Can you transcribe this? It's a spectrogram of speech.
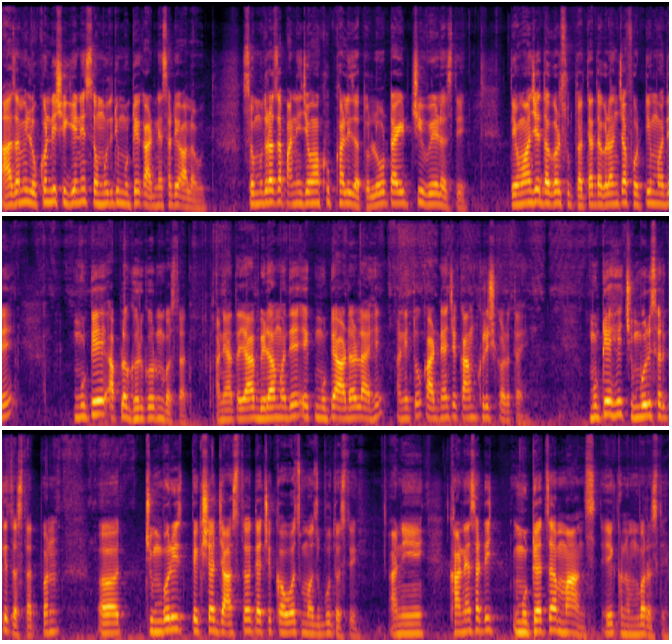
आज आम्ही लोखंडी शिगेने समुद्री मुठे काढण्यासाठी आलो आहोत. समुद्राचा पाणी जेव्हा खूप खाली जातो लो टाईडची वेळ असते. तेव्हा जे दगड सुकतात त्या दगडांच्या फटीमध्ये मुठे आपलं घर करून बसतात. आणि आता या बिळामध्ये एक मुठे आढळला आहे आणि तो काढण्याचे काम क्रिश करत आहे. मुठे हे चिंबोरीसारखेच असतात पण चिंबोरीपेक्षा जास्त त्याचे कवच मजबूत असते. आणि खाण्यासाठी मुठ्याचा मांस एक नंबर असते.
